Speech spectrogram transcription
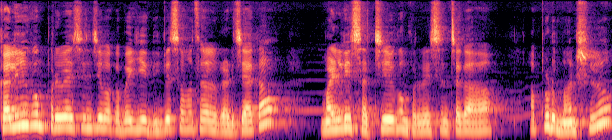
కలియుగం ప్రవేశించి ఒక వెయ్యి దివ్య సంవత్సరాలు గడిచాక మళ్ళీ సత్యయుగం ప్రవేశించగా అప్పుడు మనుషులు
